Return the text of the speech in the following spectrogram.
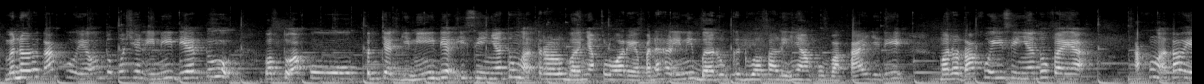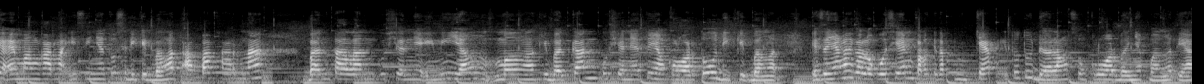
Menurut aku ya untuk cushion ini dia tuh waktu aku pencet gini dia isinya tuh nggak terlalu banyak keluar ya. Padahal ini baru kedua kalinya aku pakai. Jadi menurut aku isinya tuh kayak aku nggak tahu ya emang karena isinya tuh sedikit banget apa karena bantalan cushionnya ini yang mengakibatkan cushionnya tuh yang keluar tuh dikit banget biasanya kan kalau cushion kalau kita pencet itu tuh udah langsung keluar banyak banget ya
